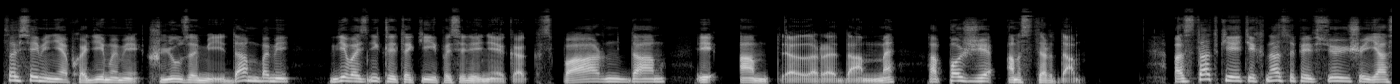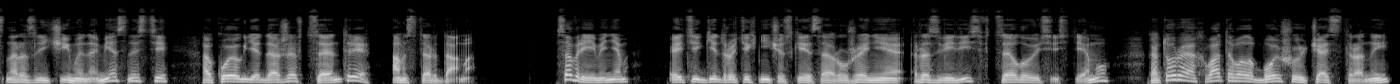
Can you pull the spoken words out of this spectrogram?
со всеми необходимыми шлюзами и дамбами, где возникли такие поселения, как Спарндам и Амтелредамме, а позже Амстердам. Остатки этих насыпей все еще ясно различимы на местности, а кое-где даже в центре Амстердама. Со временем эти гидротехнические сооружения развелись в целую систему, которая охватывала большую часть страны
